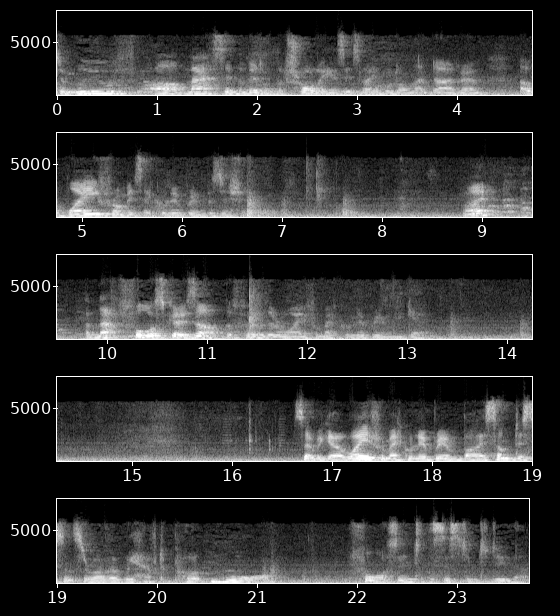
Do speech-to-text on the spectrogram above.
to move our mass in the middle, the trolley as it's labelled on that diagram, away from its equilibrium position. Right? And that force goes up the further away from equilibrium you get. So we go away from equilibrium by some distance or other, we have to put more force into the system to do that.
